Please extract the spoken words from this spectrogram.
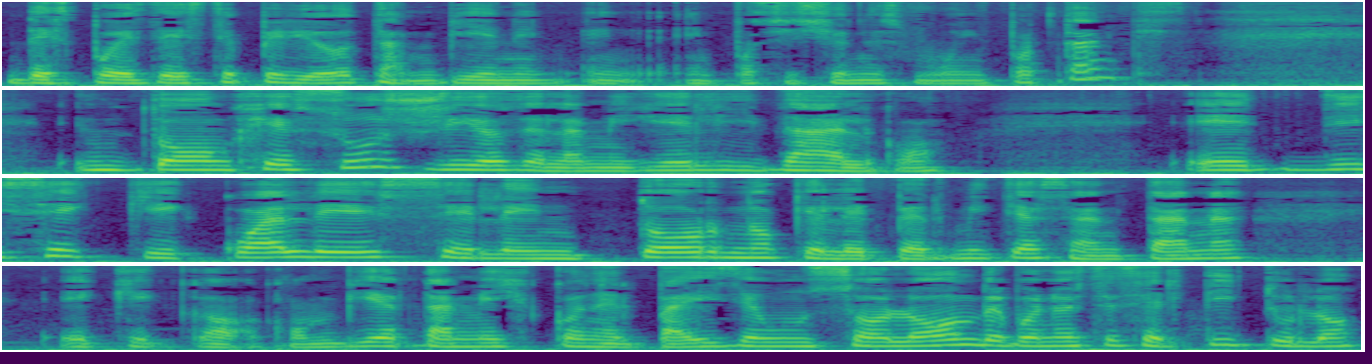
después de este periodo también en, en, posiciones muy importantes. Don Jesús Ríos de la Miguel Hidalgo eh, dice que cuál es el entorno que le permite a Santana eh, que convierta a México en el país de un solo hombre. Bueno, este es el título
